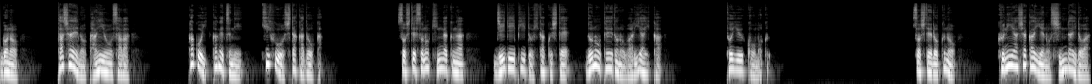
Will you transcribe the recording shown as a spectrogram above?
5の他者への寛容さは、過去1ヶ月に寄付をしたかどうか、そしてその金額が GDP と比較してどの程度の割合かという項目。そして6の国や社会への信頼度は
